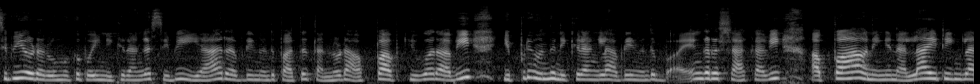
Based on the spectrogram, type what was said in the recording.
சிபியோட ரூமுக்கு போய் நிற்கிறாங்க சிபி யார் அப்படின்னு வந்து பார்த்து தன்னோட அப்பா கியூர் ஆகி இப்படி வந்து நிற்கிறாங்க நிற்கிறாங்களா அப்படின்னு வந்து பயங்கர ஷாக் ஆகி அப்பா நீங்கள் நல்லா ஆயிட்டீங்களா?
